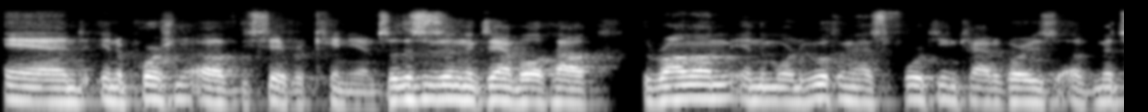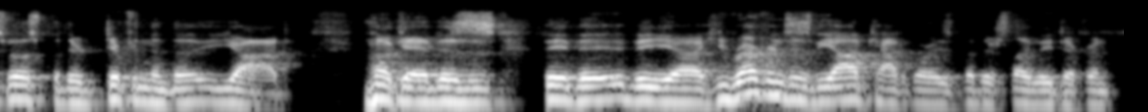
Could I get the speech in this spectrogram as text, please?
and in a portion of the Sefer Kinyan. So this is an example of how the Rambam in the Moreh Nevuchim has 14 categories of mitzvos, but they're different than the Yad. Okay, this is the the, the uh, he references the odd categories, but they're slightly different.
